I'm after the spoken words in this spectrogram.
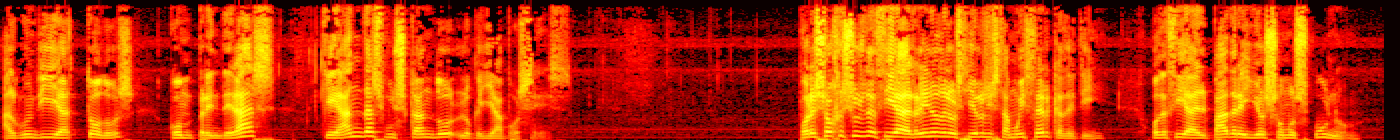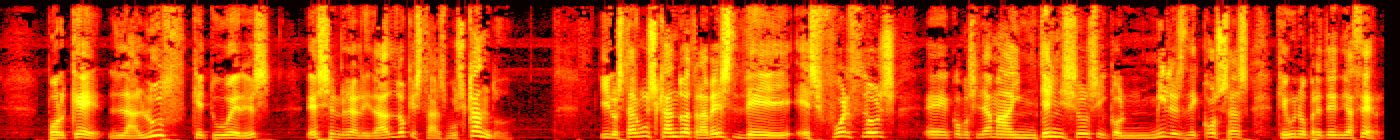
algún día todos comprenderás que andas buscando lo que ya posees. Por eso Jesús decía, el reino de los cielos está muy cerca de ti. O decía, el Padre y yo somos uno. Porque la luz que tú eres es en realidad lo que estás buscando. Y lo estás buscando a través de esfuerzos eh, como se llama, intensos y con miles de cosas que uno pretende hacer.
